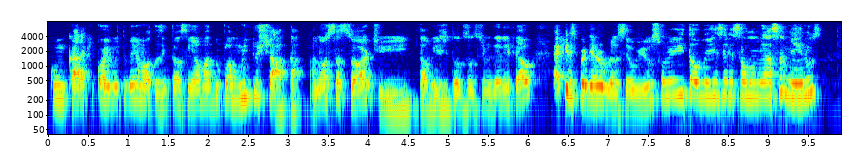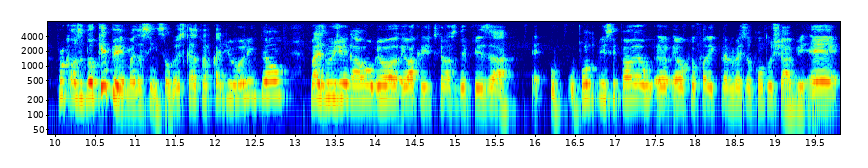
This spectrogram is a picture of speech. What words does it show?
com um cara que corre muito bem rotas. Então, assim, é uma dupla muito chata. A nossa sorte, e talvez de todos os outros times da NFL, é que eles perderam o Russell Wilson e talvez eles são uma ameaça menos por causa do QB. Mas, assim, são dois caras para ficar de olho, então. Mas, no geral, eu, eu acredito que a nossa defesa. É, o, o ponto principal é, o- é- é o que eu falei que para mim vai ser o ponto-chave. É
